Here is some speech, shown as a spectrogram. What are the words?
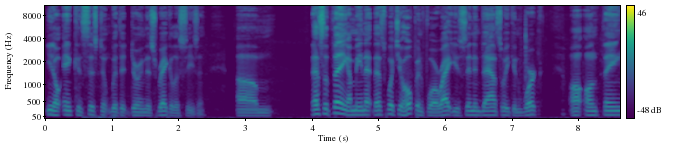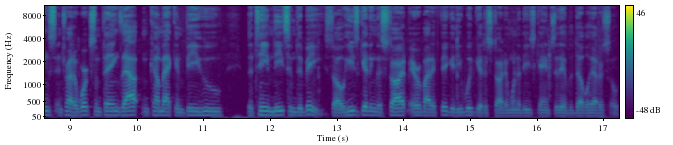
you know, inconsistent with it during this regular season. Um, that's the thing. I mean, that, that's what you're hoping for, right? You send him down so he can work on, on things and try to work some things out and come back and be who the team needs him to be. So he's getting the start. Everybody figured he would get a start in one of these games today with the doubleheader. So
